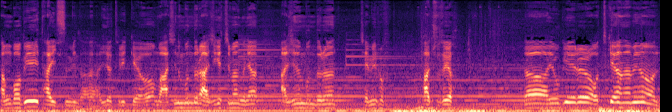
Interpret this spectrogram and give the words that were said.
방법이 다 있습니다. 알려드릴게요. 뭐 아시는 분들은 아시겠지만 그냥 아시는 분들은 재미로 봐주세요. 자 여기를 어떻게 하냐면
